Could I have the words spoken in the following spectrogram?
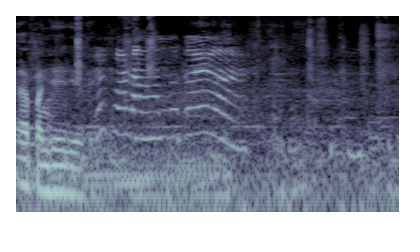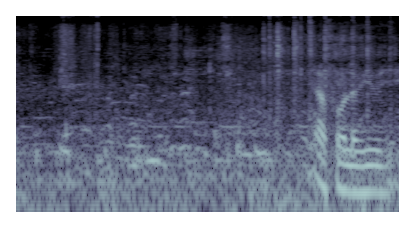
ਇਹ ਪੰਜੇ ਜੀ ਇਹਦੇ ਇਹ ਫੁੱਲ ਵਿਊ ਜੀ।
